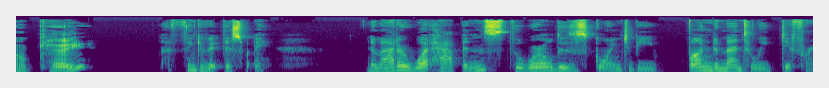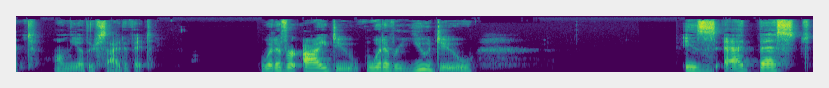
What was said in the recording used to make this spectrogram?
okay. Think of it this way no matter what happens, the world is going to be fundamentally different on the other side of it. Whatever I do, whatever you do, is at best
